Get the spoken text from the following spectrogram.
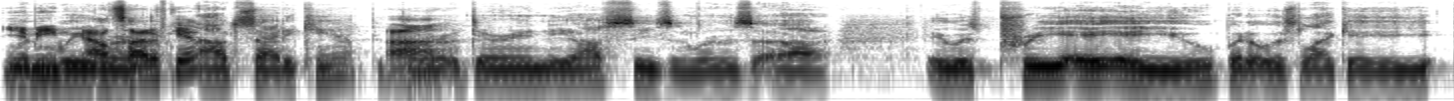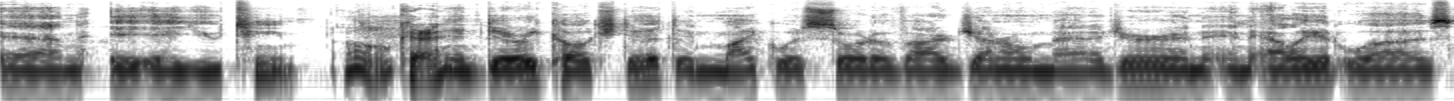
You mean we outside of camp? Outside of camp Ah. dur- during the off season. It was uh, it was pre AAU, but it was like a an AAU team. Oh, okay. And Gary coached it, and Mike was sort of our general manager, and, and Elliot was,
